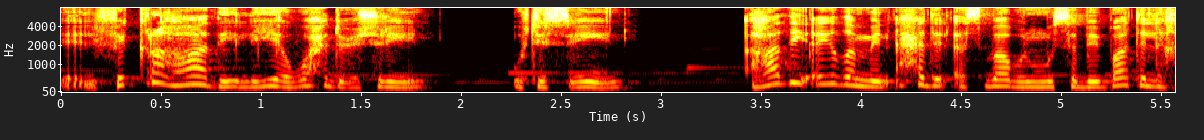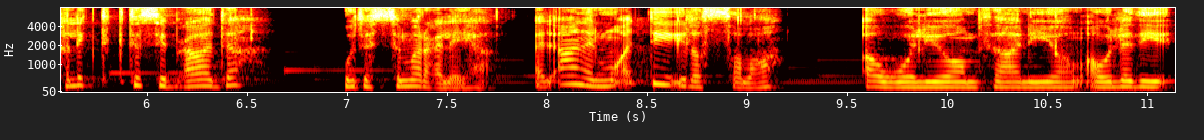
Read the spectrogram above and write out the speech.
الفكرة هذه اللي هي 21 و90 هذه أيضا من أحد الأسباب والمسببات اللي خليك تكتسب عادة وتستمر عليها. الآن المؤدي إلى الصلاة أول يوم ثاني يوم أو الذي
